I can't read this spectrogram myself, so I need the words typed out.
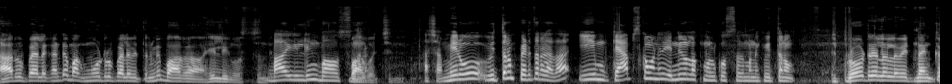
ఆరు రూపాయల కంటే మాకు మూడు రూపాయల విత్తనమే బాగా హీల్డింగ్ వస్తుంది. బాగా ఈల్డింగ్ బాగా వస్తుంది. బాగా వచ్చింది. అచ్చా మీరు విత్తనం పెడతారు కదా ఈ క్యాప్సికమ్ అనేది ఎన్ని రోజులకు మొలక వస్తుంది మనకి విత్తనం? ప్రోట్రేలలో పెట్టినాక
